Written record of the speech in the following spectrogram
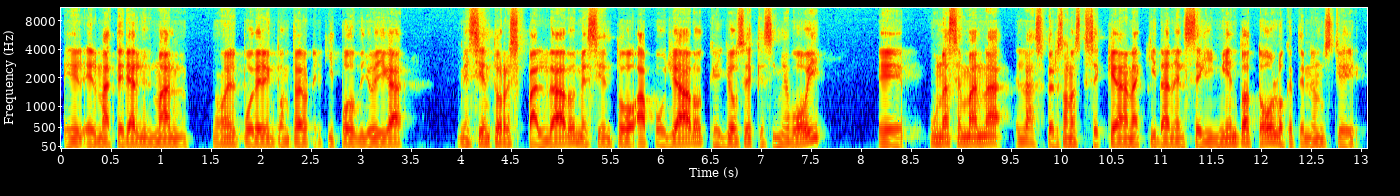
el, el material humano, ¿no? El poder encontrar un equipo donde yo diga, me siento respaldado, me siento apoyado, que yo sé que si me voy, eh, una semana las personas que se quedan aquí dan el seguimiento a todo lo que tenemos que,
